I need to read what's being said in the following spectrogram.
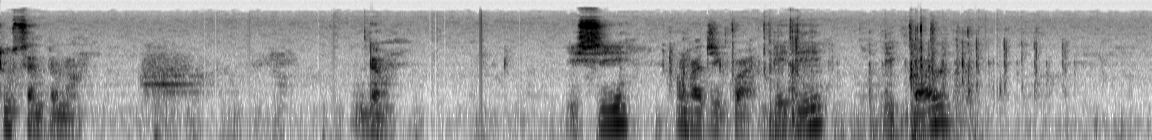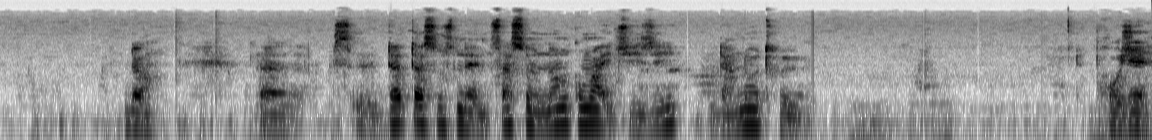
tout simplement donc ici on va dire quoi? BD école donc euh, data source name ça c'est le nom qu'on va utiliser dans notre projet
